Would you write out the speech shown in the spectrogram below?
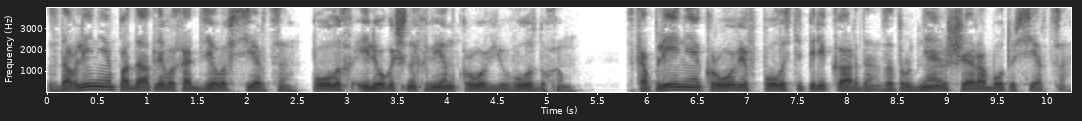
Сдавление податливых отделов сердца, полых и легочных вен кровью, воздухом. Скопление крови в полости перикарда, затрудняющее работу сердца.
